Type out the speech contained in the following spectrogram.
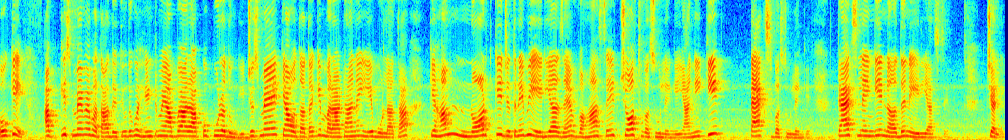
ओके अब इसमें मैं बता देती हूँ। देखो हिंट में यहाँ पर आपको पूरा दूँगी। जिसमें क्या होता था कि मराठा ने ये बोला था कि हम नॉर्थ के जितने भी एरियाज़ हैं, वहाँ से चौथ वसूलेंगे, यानी कि टैक्स वसूलेंगे। टैक्स लेंगे नॉर्दर्न एरिया से। चलिए,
